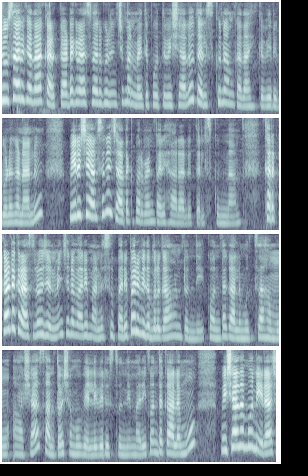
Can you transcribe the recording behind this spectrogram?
చూశారు కదా కర్కాటక రాశి వారి గురించి మనమైతే పూర్తి విషయాలు తెలుసుకున్నాం కదా ఇక వీరి గుణగణాలు. వీరు చేయాల్సిన జాతకపరమైన పరిహారాలు తెలుసుకుందాం. కర్కాటక రాశిలో జన్మించిన వారి మనసు పరిపరి విధములుగా ఉంటుంది. కొంతకాలం ఉత్సాహము ఆశ సంతోషము వెల్లివిరుస్తుంది. మరి కొంతకాలము విషాదము నిరాశ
